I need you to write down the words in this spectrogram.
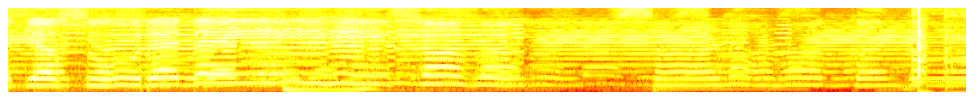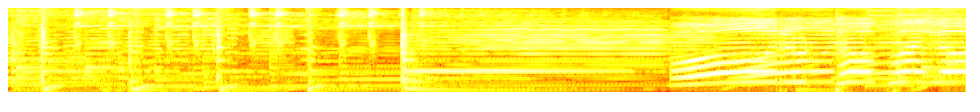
साॻिया सूर ॾेई सह साणा कंदे। ओ रुठो भलो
